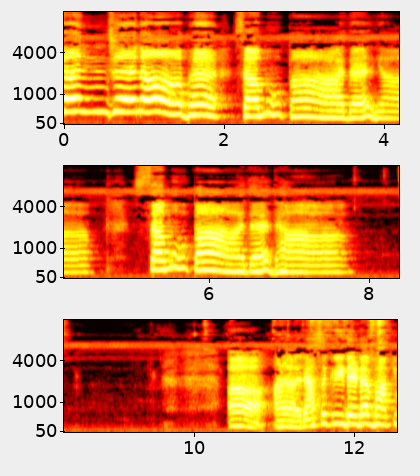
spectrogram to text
കഞ്ചനാഭ സമുപാദയ സമുപാദധാ. രാസക്രീഡയുടെ ബാക്കി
